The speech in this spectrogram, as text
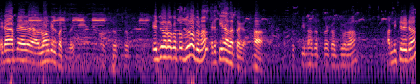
এটা আপনার লং টেল পাখি ভাই। আচ্ছা আচ্ছা আচ্ছা। এই জোড়াটা কত? জোড়া তো না? এটা তিন হাজার টাকা হ্যাঁ। আচ্ছা তিন হাজার টাকা জোড়া। আর নিচের এটা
